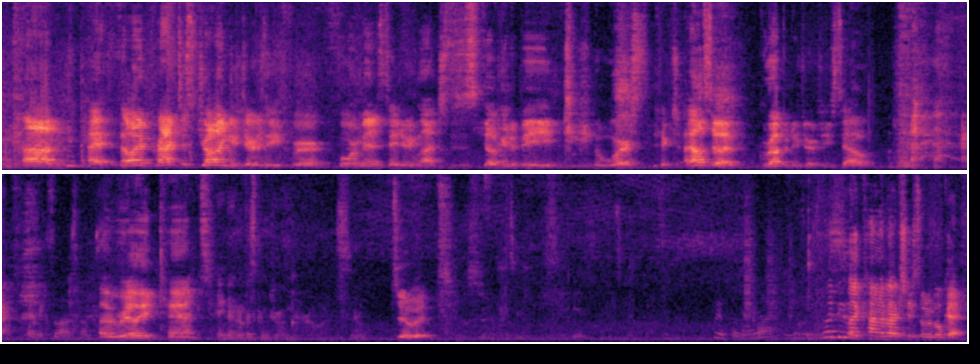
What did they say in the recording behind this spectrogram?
Um, I, though I practiced drawing New Jersey for four minutes today during lunch, this is still going to be the worst picture. I also grew up in New Jersey, so That makes a lot of sense. I really can't Hey, none of us can draw Carolyn, so. do it. We have the black. It might be like kind of actually sort of okay.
